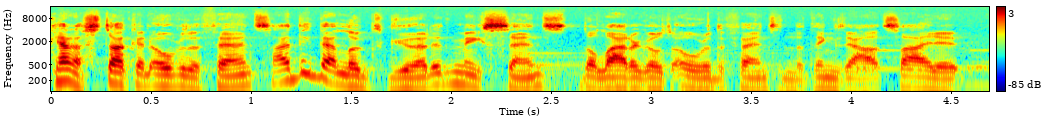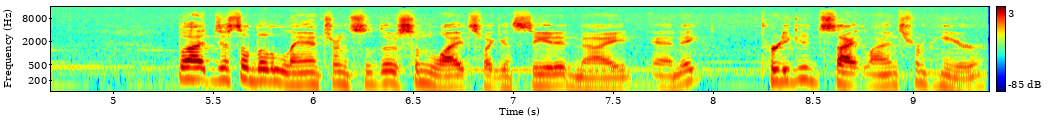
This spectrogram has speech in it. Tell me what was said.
kind of stuck it over the fence. I think that looks good. It makes sense. The ladder goes over the fence and the thing's outside it. But just a little lantern so there's some light so I can see it at night. And it pretty good sight lines from here.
